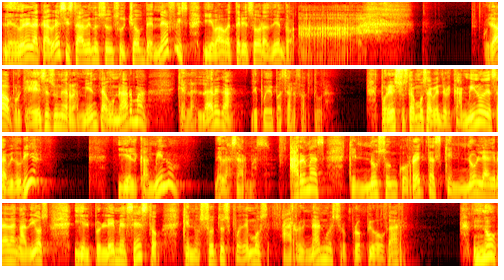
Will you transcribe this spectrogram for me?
Le duele la cabeza y estaba viendo un su show de Netflix y llevaba tres horas viendo. Ah. Cuidado, porque esa es una herramienta, un arma que a la larga le puede pasar factura. Por eso estamos sabiendo el camino de sabiduría y el camino de las armas. Armas que no son correctas, que no le agradan a Dios. Y el problema es esto, que nosotros podemos arruinar nuestro propio hogar. No,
